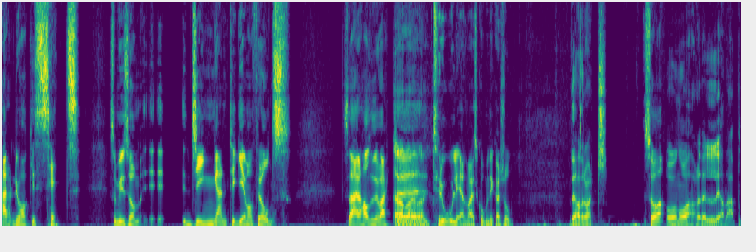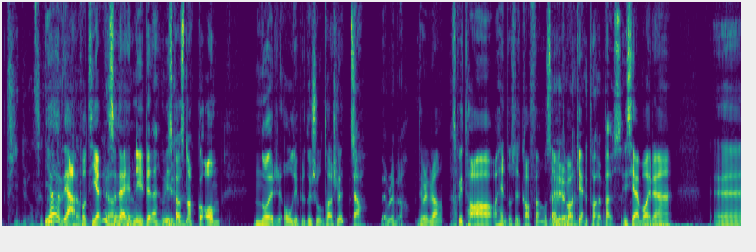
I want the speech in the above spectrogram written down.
Her, du har ikke sett så mye som eh, jingeren til Game of Thrones. Så her hadde det vært Ja, eh, utrolig enveiskommunikasjon. Det hadde det vært. Så Og nå er det vel Ja, det er på tide uansett. ja, vi er på tide, Ja, så det er helt nydelig, det. Vi skal snakke om når oljeproduksjonen tar slutt. Ja, det blir bra. Det blir bra. Skal vi ta og hente oss litt kaffe, og så er vi det. tilbake? Vi tar en pause. Hvis jeg bare eh,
